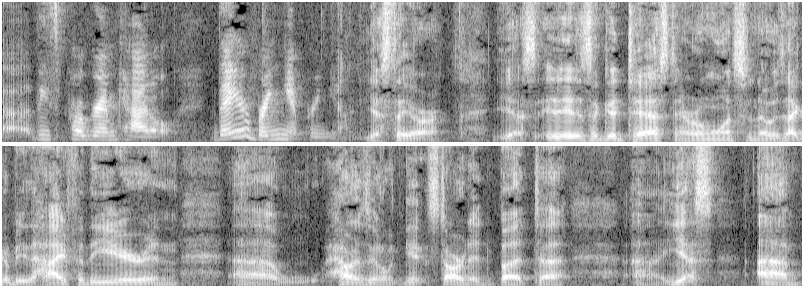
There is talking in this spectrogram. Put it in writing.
uh, these program cattle. They are bringing it premium. Yes, they are. Yes, it is a good test, and everyone wants to know is that going to be the high for the year and uh, how is it going to get started? But uh, uh, yes, um,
